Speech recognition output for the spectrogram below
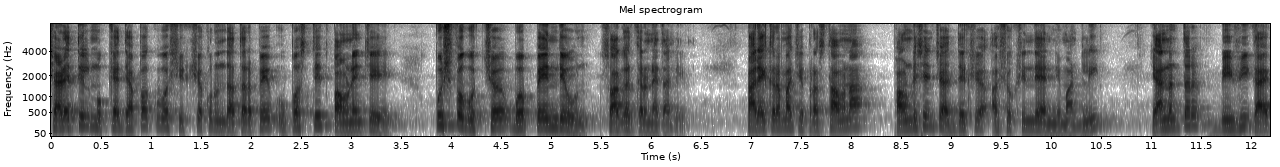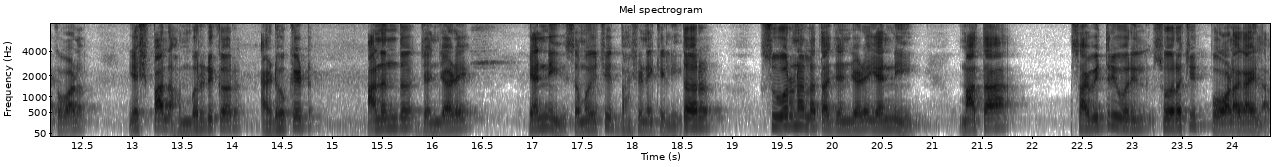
शाळेतील मुख्याध्यापक व शिक्षक वृंदातर्फे उपस्थित पाहुण्यांचे पुष्पगुच्छ व पेन देऊन स्वागत करण्यात आले. कार्यक्रमाची प्रस्तावना फाउंडेशनचे अध्यक्ष अशोक शिंदे यांनी मांडली. यानंतर B V Gaikwad Yashpal Hambardikar advocate Anand Janjale यांनी समयोचित भाषणे केली. तर सुवर्णलता जंजाळे यांनी माता सावित्रीवरील स्वरचित पोवाडा गायला.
